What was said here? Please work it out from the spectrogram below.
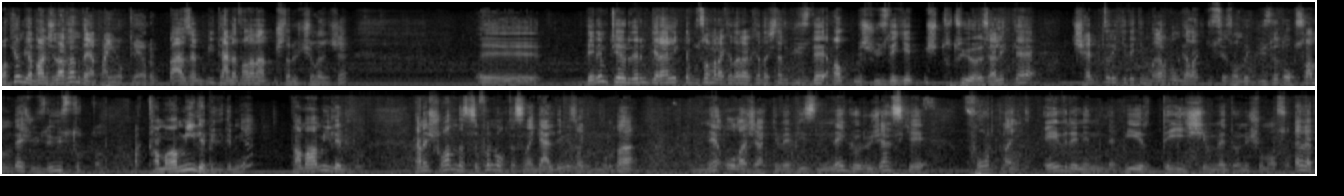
Bakıyorum yabancılardan da yapan yok teori. Bazen bir tane falan atmışlar 3 yıl önce. Ee, benim teorilerim genellikle bu zamana kadar arkadaşlar %60, %70 tutuyor. Özellikle Chapter 2'deki Marvel Galactus sezonunda %95, %100 tuttu. Bak tamamıyla bildim ya. Tamamıyla bildim. Hani şu anda sıfır noktasına geldiğimiz vakit burada ne olacak ki ve biz ne göreceğiz ki Fortnite evreninde bir değişim ve dönüşüm olsun. Evet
